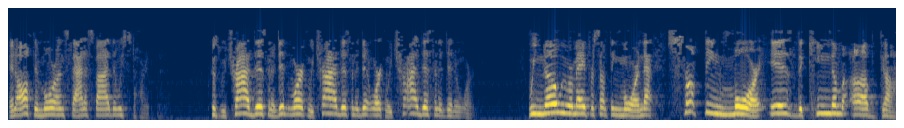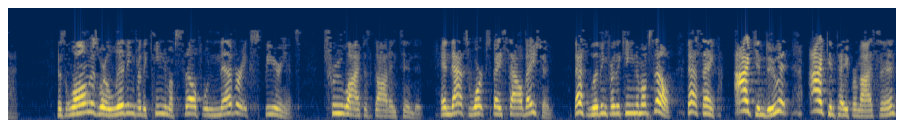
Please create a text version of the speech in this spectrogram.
And often more unsatisfied than we started. Because we tried this and it didn't work, and we tried this and it didn't work, and we tried this and it didn't work. We know we were made for something more, and that something more is the kingdom of God. As long as we're living for the kingdom of self, we'll never experience true life as God intended. And that's works based salvation. That's living for the kingdom of self. That's saying, I can do it. I can pay for my sin.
